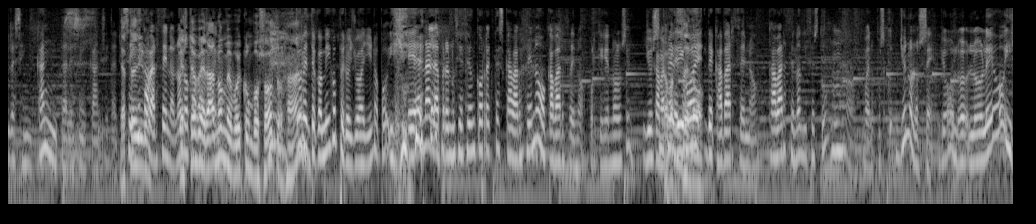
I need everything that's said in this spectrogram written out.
les encanta, les encanta. Ya Se dice digo Cabarceno, ¿no? No este Cabarceno. verano me voy con vosotros. ¿ah? Tú vente conmigo, pero yo allí no voy. Eh, Ana, ¿la pronunciación correcta es Cabarceno o Cabarceno? Porque no lo sé. Yo siempre Cabarceno. digo eh, de Cabárceno. Cabarceno, dices tú. Bueno, pues yo no lo sé. Yo lo, lo leo y,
